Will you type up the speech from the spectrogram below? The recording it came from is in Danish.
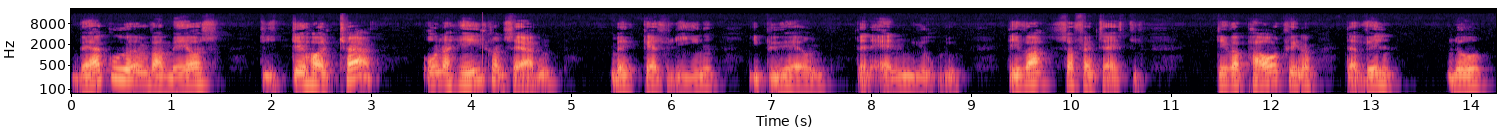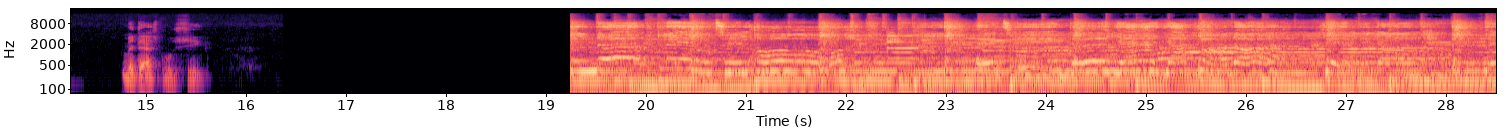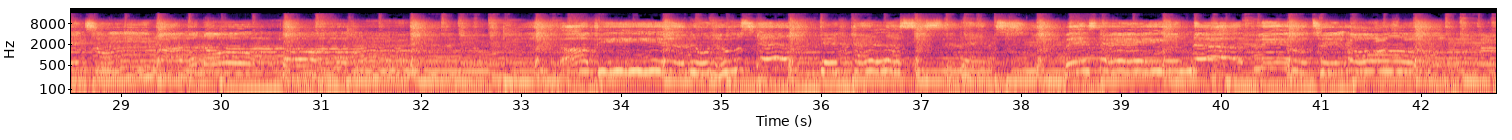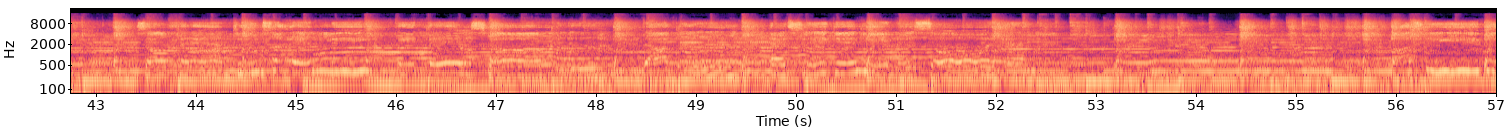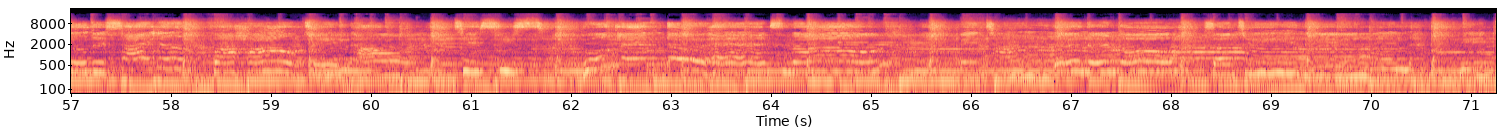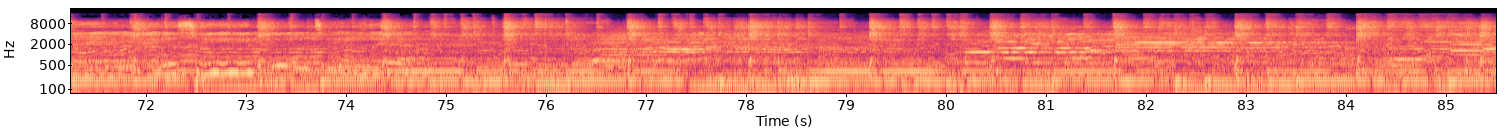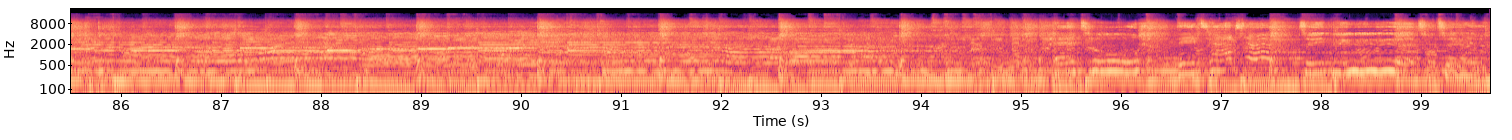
Vejrguderne var med os, det holdt tørt under hele koncerten med Gasoline i Byhaven den 2. juli. Det var så fantastisk. Det var powerkvinder, der vil noget med deres musik. til år existe to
